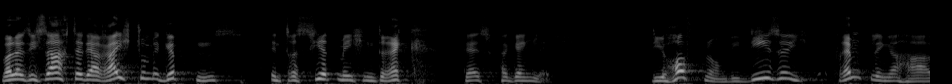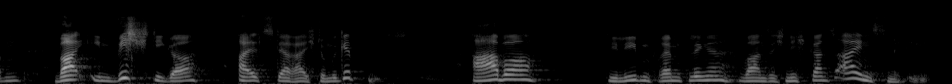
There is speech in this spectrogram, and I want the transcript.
weil er sich sagte, der Reichtum Ägyptens interessiert mich ein Dreck, der ist vergänglich. Die Hoffnung, die diese Fremdlinge haben, war ihm wichtiger als der Reichtum Ägyptens. Aber die lieben Fremdlinge waren sich nicht ganz eins mit ihm.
